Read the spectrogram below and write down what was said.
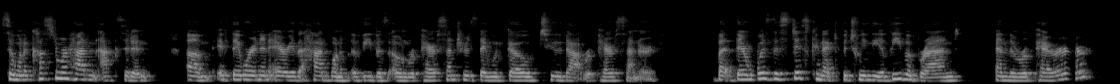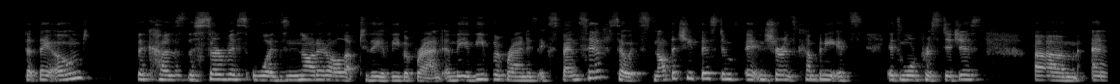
So, when a customer had an accident, um, if they were in an area that had one of Aviva's own repair centers, they would go to that repair center. But there was this disconnect between the Aviva brand and the repairer that they owned because the service was not at all up to the Aviva brand and the Aviva brand is expensive so it's not the cheapest insurance company. It's it's more prestigious um, and,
